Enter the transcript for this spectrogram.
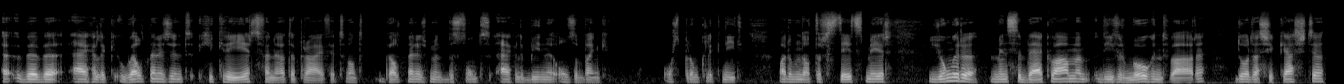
uh, we hebben eigenlijk wealth management gecreëerd vanuit de private, want wealth management bestond eigenlijk binnen onze bank oorspronkelijk niet. Maar omdat er steeds meer jongere mensen bijkwamen die vermogend waren, doordat je cashte,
